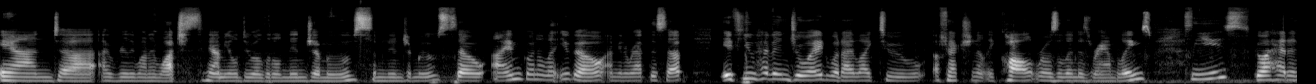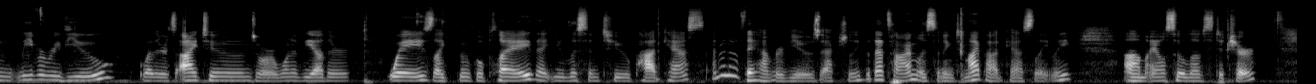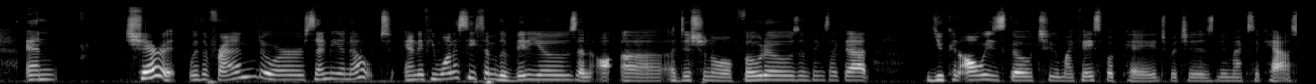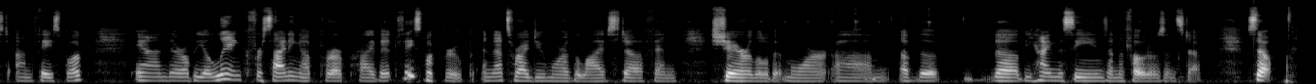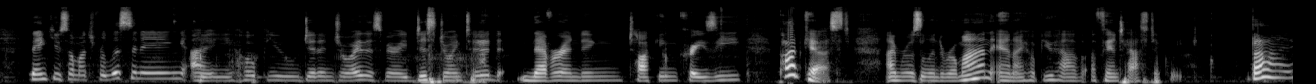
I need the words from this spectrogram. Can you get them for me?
and uh, I really want to watch Samuel do a little ninja moves, some ninja moves. So I'm going to let you go. I'm going to wrap this up. If you have enjoyed what I like to affectionately call Rosalinda's Ramblings, please go ahead and leave a review, whether it's iTunes or one of the other ways like Google Play that you listen to podcasts. I don't know if they have reviews actually, but that's how I'm listening to my podcast lately. Um, I also love Stitcher. And share it with a friend or send me a note. And if you want to see some of the videos and uh, additional photos and things like that, you can always go to my Facebook page, which is New Mexicast on Facebook, and there will be a link for signing up for our private Facebook group. And that's where I do more of the live stuff and share a little bit more um, of the the behind the scenes and the photos and stuff. So Thank you so much for listening. I hope you did enjoy this very disjointed, never ending, talking crazy podcast. I'm Rosalinda Roman, and I hope you have a fantastic week. Bye.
